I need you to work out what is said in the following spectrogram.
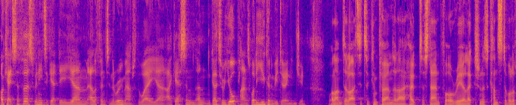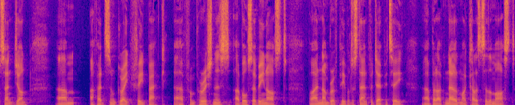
Okay, so first we need to get the um, elephant in the room out of the way, uh, I guess, and, and, go through your plans. What are you going to be doing in June? Well, I'm delighted to confirm that I hope to stand for re election as Constable of St John. Um, I've had some great feedback uh, from parishioners. I've also been asked by a number of people to stand for deputy, uh, but I've nailed my colours to the mast.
